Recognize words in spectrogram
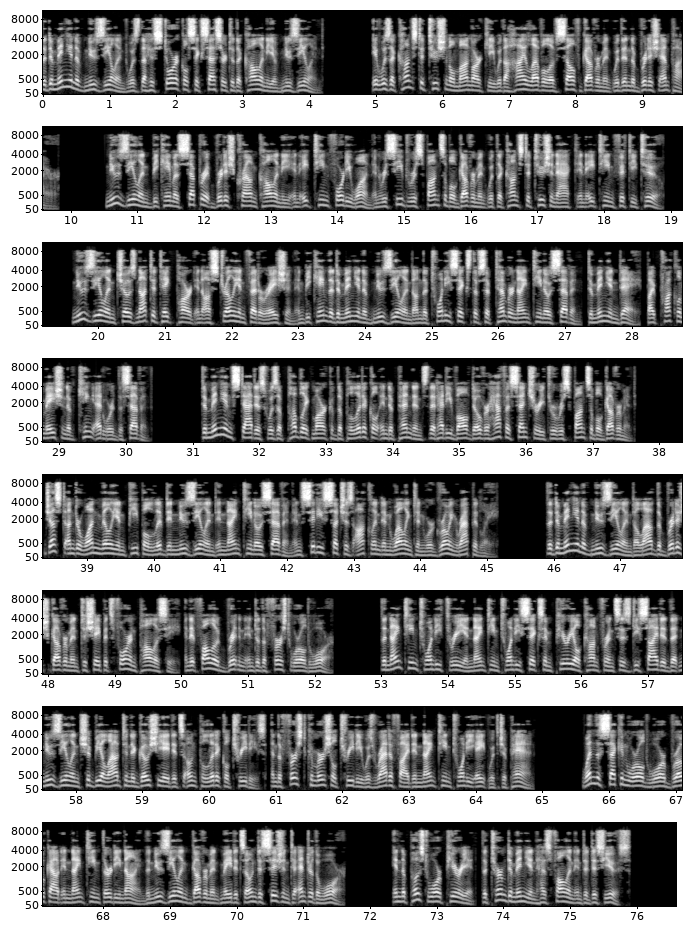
The Dominion of New Zealand was the historical successor to the Colony of New Zealand. It was a constitutional monarchy with a high level of self-government within the British Empire. New Zealand became a separate British Crown colony in 1841 and received responsible government with the Constitution Act in 1852. New Zealand chose not to take part in Australian Federation and became the Dominion of New Zealand on 26 September 1907, Dominion Day, by proclamation of King Edward VII. Dominion status was a public mark of the political independence that had evolved over half a century through responsible government. Just under one million people lived in New Zealand in 1907 and cities such as Auckland and Wellington were growing rapidly. The Dominion of New Zealand allowed the British government to shape its foreign policy, and it followed Britain into the First World War. The 1923 and 1926 imperial conferences decided that New Zealand should be allowed to negotiate its own political treaties, and the first commercial treaty was ratified in 1928 with Japan. When the Second World War broke out in 1939 the New Zealand government made its own decision to enter the war. In the post-war period, the term Dominion has fallen into disuse.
